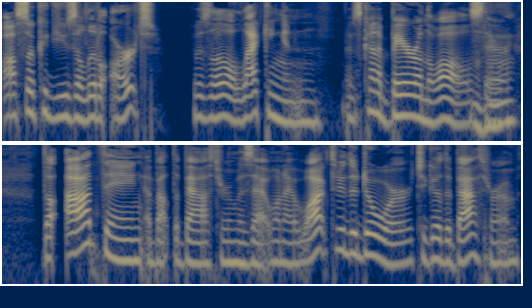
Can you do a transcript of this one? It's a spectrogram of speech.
Also, could use a little art. It was a little lacking and it was kind of bare on the walls there. Mm-hmm. The odd thing about the bathroom was that when I walked through the door to go to the bathroom,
